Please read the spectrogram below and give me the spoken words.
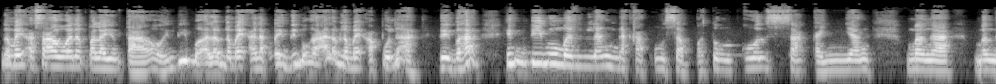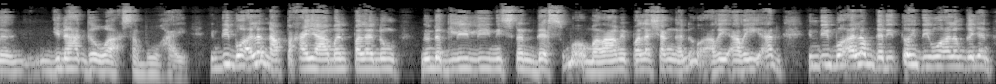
na may asawa na pala yung tao. Hindi mo alam na may anak na. Hindi mo nga alam na may apo na. Di ba? Hindi mo man lang nakausap patungkol sa kanyang mga mga ginagawa sa buhay. Hindi mo alam, napakayaman pala nung, nung naglilinis ng desk mo. Marami pala siyang ano, ari-arian. Hindi mo alam ganito, hindi mo alam ganyan.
